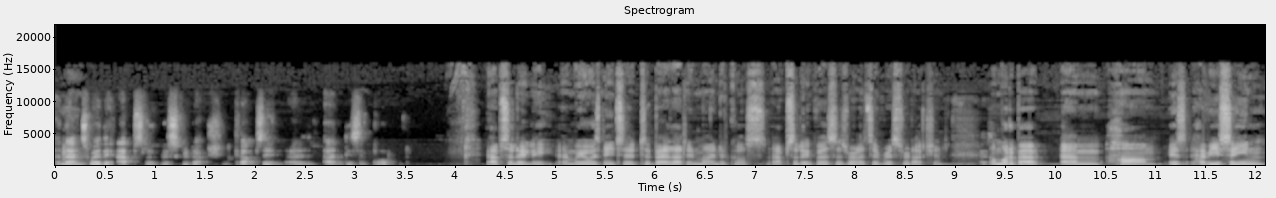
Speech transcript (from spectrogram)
And mm. that's where the absolute risk reduction comes in and, and is important. Absolutely. And we always need to, to bear that in mind, of course, absolute versus relative risk reduction. Yes. And what about um, harm? Is Have you seen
